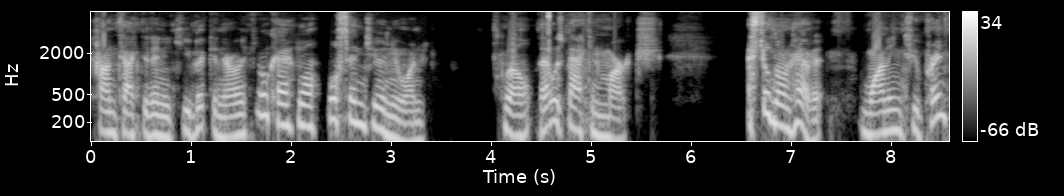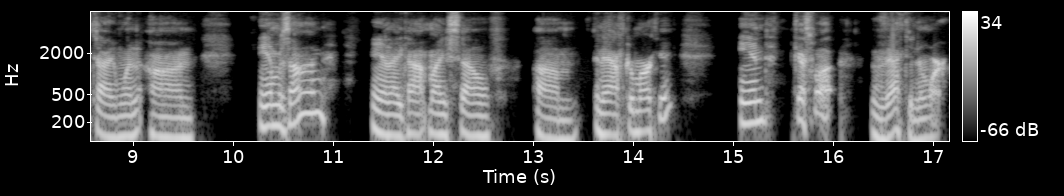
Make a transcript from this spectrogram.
Contacted Anycubic, and they're like, okay, well, we'll send you a new one. Well, that was back in March. I still don't have it. Wanting to print, I went on Amazon and I got myself um, an aftermarket. And guess what? That didn't work.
